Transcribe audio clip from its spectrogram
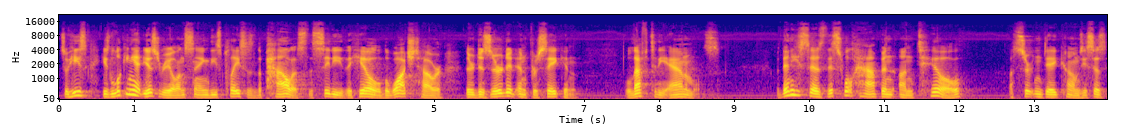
So he's, he's looking at Israel and saying these places, the palace, the city, the hill, the watchtower, they're deserted and forsaken, left to the animals. But then he says this will happen until a certain day comes. He says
